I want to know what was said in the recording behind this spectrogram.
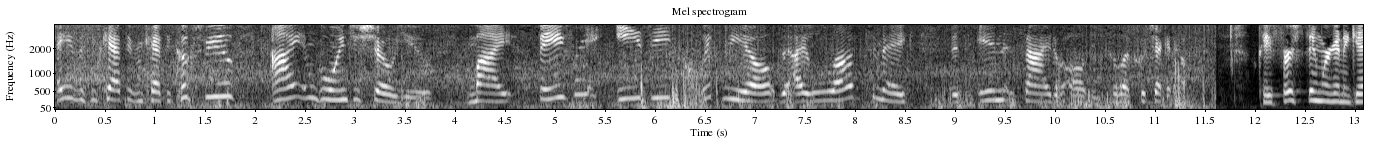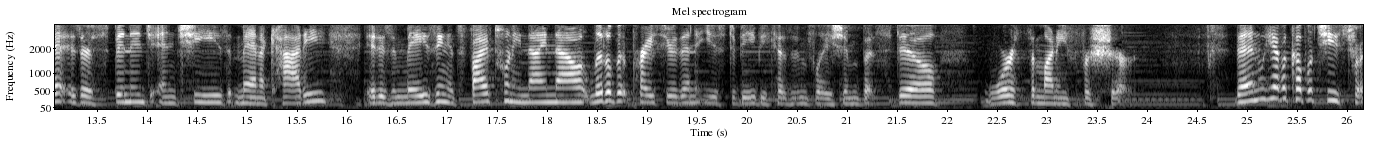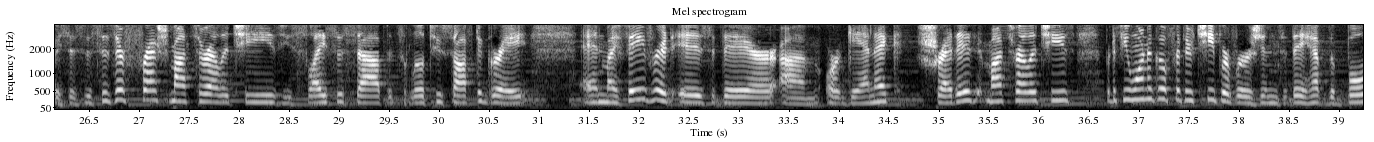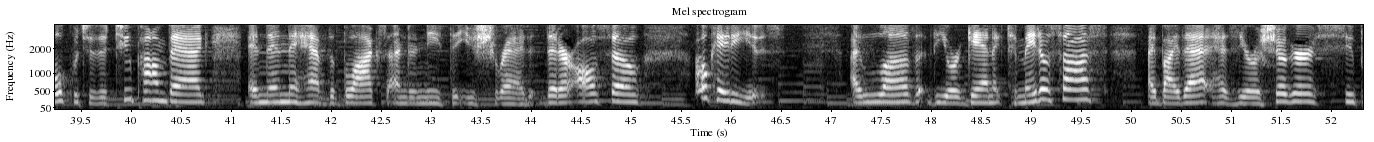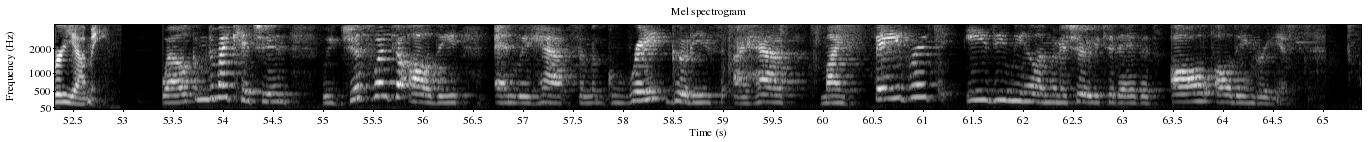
Hey, this is Kathy from Kathy Cooks For You. I am going to show you my favorite easy quick meal that I love to make that's inside of Aldi. So let's go check it out. Okay, first thing we're gonna get is our spinach and cheese manicotti. It is amazing. It's $5.29 now, a little bit pricier than it used to be because of inflation, but still worth the money for sure. Then we have a couple cheese choices. This is our fresh mozzarella cheese. You slice this up. It's a little too soft to grate. And my favorite is their um, organic shredded mozzarella cheese. But if you want to go for their cheaper versions, they have the bulk, which is a two pound bag, and then they have the blocks underneath that you shred that are also okay to use. I love the organic tomato sauce. I buy that, has zero sugar, super yummy. Welcome to my kitchen. We just went to Aldi and we have some great goodies. I have my favorite easy meal I'm gonna show you today that's all Aldi ingredients.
